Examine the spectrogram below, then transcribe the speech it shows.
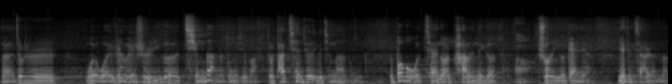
对，就是我我认为是一个情感的东西吧，就是它欠缺的一个情感的东西。就包括我前一段看了那个啊说的一个概念，也挺吓人的，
